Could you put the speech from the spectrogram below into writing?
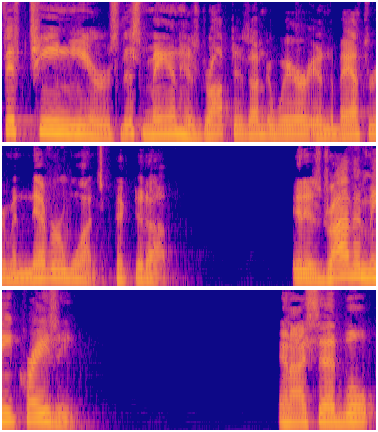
15 years, this man has dropped his underwear in the bathroom and never once picked it up. It is driving me crazy. And I said, Well,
